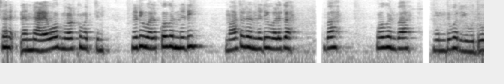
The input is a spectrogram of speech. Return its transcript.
ಸರಿ, ನಾನು ನಾಳೆ ಹೋಗಿ ನೋಡ್ಕೊಂಬರ್ತೀನಿ ನಡಿ ಒಳಗೆ ನಡಿ. ಮಾತಾಡೋಣ ನಡಿ ಒಳಗ. ಬಾ ಹೋಗೋಣ ಬಾ. ಮುಂದುವರಿಯುವುದು.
